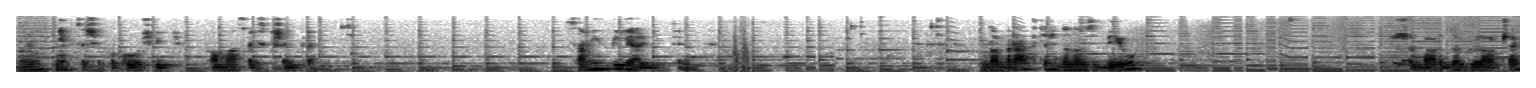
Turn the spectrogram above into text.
No nikt nie chce się pokusić o i skrzynkę. Sami wbijali tym. Dobra, ktoś do nas bił. Proszę bardzo, gloczek.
